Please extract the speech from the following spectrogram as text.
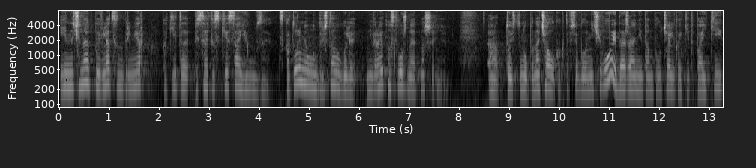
И начинают появляться, например, какие-то писательские союзы, с которыми у Мандельштама были невероятно сложные отношения. А, то есть, ну, поначалу как-то все было ничего, и даже они там получали какие-то пайки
